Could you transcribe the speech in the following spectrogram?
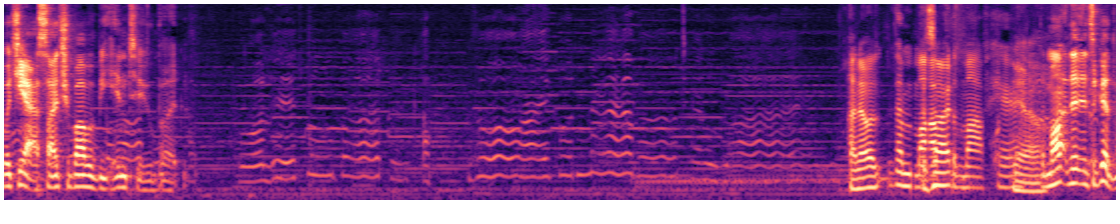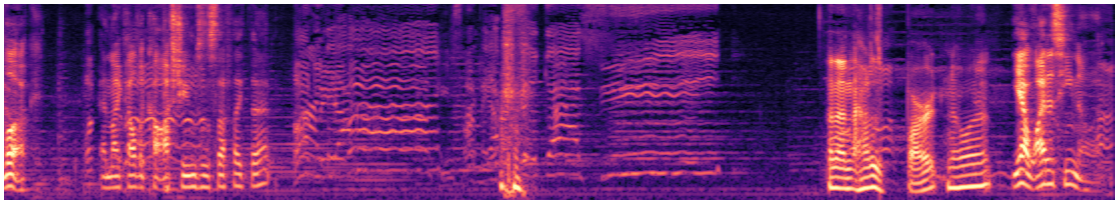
Which, yeah, Sideshow Bob would be into, but I know The it's mop, not- the mop hair. Yeah. the mo- it's a good look. And, like, all the costumes and stuff like that. And then how does Bart know it? Yeah, why does he know it?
